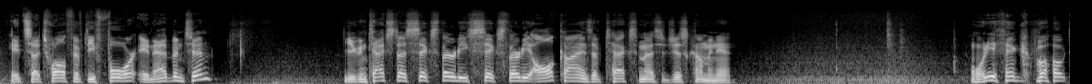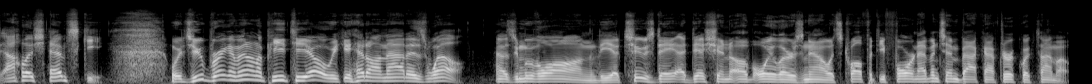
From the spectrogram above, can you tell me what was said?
It's uh, 1254 in Edmonton. You can text us 630 630. All kinds of text messages coming in. What do you think about Ales Hemsky? Would you bring him in on a PTO? We can hit on that as well as we move along. The uh, Tuesday edition of Oilers Now. It's 12:54 in Edmonton. Back after a quick timeout.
